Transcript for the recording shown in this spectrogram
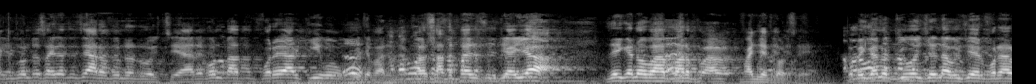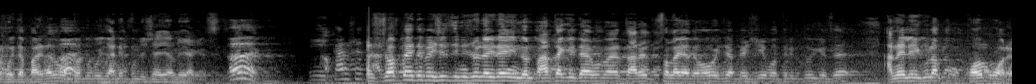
একজনটা সাইডা দিচ্ছে আর একজনটা রয়েছে আর এখন বাদ পরে আর কি ও হইতে পারে না সাতটা ছুটি আইয়া যে কেন পাঞ্জাত করছে তবে কেন কি হয়েছে না হয়েছে এরপরে আর হইতে পারে না অতটুকু জানি পুলিশ আইয়া লইয়া গেছে সবচাইতে বেশি জিনিস হলো এটা ইন্ধন তারে চলাইয়া দেবো ওইটা বেশি অতিরিক্ত হয়ে গেছে। আনাইলে এগুলা কম করে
